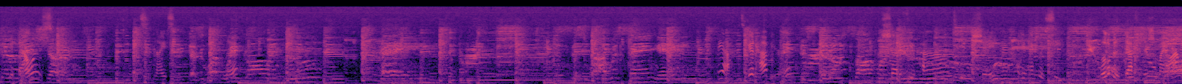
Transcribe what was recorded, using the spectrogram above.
Get balance. Nice. Yeah, it's a good hobby, right? Shed a few pounds, in. I can actually see a little bit of definition in my arms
